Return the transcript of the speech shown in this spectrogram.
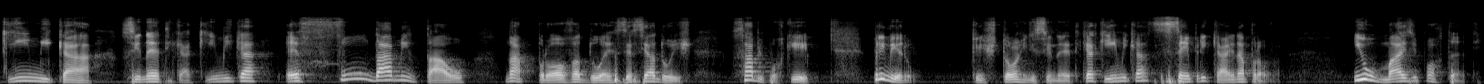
química. Cinética química é fundamental na prova do SSA2. Sabe por quê? Primeiro, questões de cinética química sempre caem na prova. E o mais importante,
